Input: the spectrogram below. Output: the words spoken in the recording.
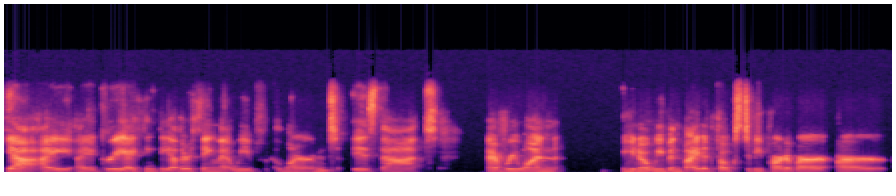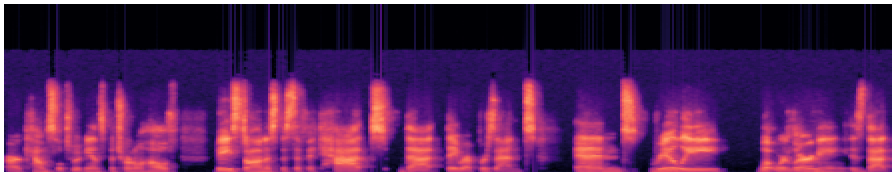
Yeah, I, I agree. I think the other thing that we've learned is that everyone you know we've invited folks to be part of our our our council to advance maternal health based on a specific hat that they represent. And really what we're learning is that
